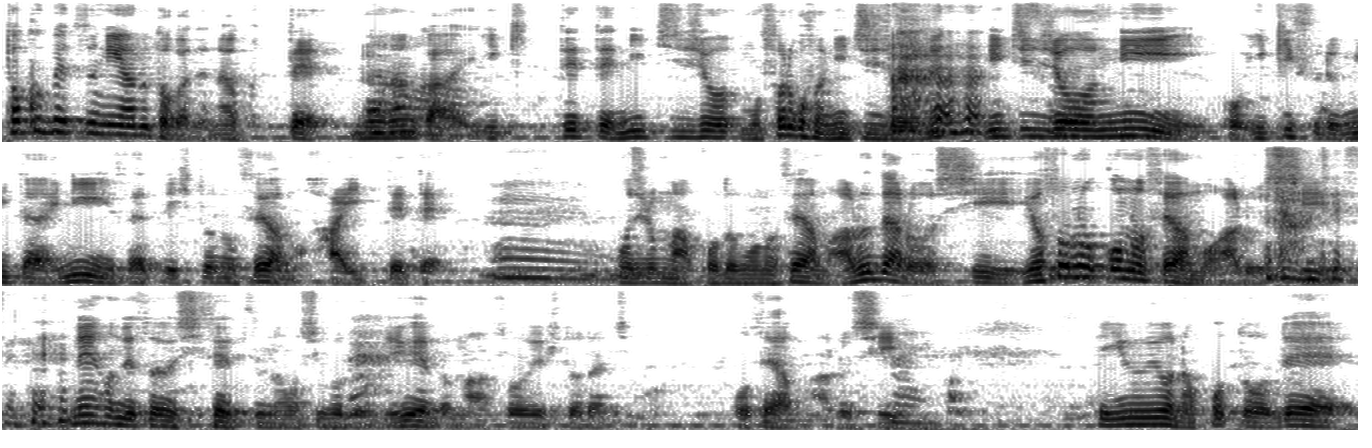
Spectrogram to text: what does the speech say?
特別にやるとかじゃなくて、もうなんか生きてて日常、もうそれこそ日常 ね、日常にこう息するみたいに、そうやって人の世話も入ってて、うん。もちろんまあ子供の世話もあるだろうし、よその子の世話もあるし、ね。ね、ほんでそういう施設のお仕事で言えばまあそういう人たちのお世話もあるし、はい。っていうようなことで、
